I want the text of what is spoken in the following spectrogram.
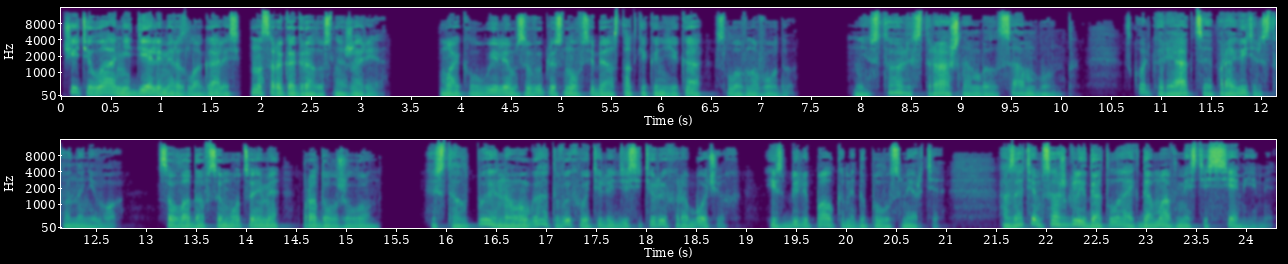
чьи тела неделями разлагались на сорокоградусной жаре. Майкл Уильямс выплеснул в себя остатки коньяка, словно воду. Не столь страшным был сам бунт, сколько реакция правительства на него. Совладав с эмоциями, продолжил он. Из толпы наугад выхватили десятерых рабочих, избили палками до полусмерти, а затем сожгли дотла их дома вместе с семьями.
